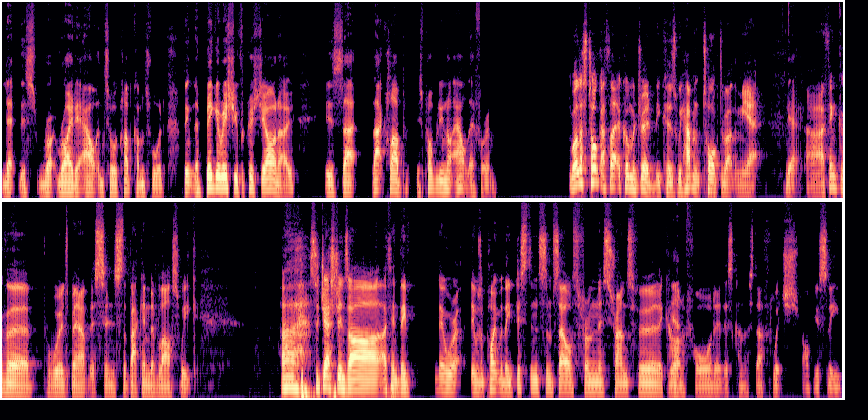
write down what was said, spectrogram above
let this r- ride it out until a club comes forward. I think the bigger issue for Cristiano is that that club is probably not out there for him. Well, let's talk Atletico Madrid because we haven't talked about them yet. Yeah, uh, I think the, the word's been out this since the back end of last week. Uh, suggestions are, I think they've there were there was a point where they distanced themselves from this transfer. They can't Yeah. afford it, this kind of stuff, which obviously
